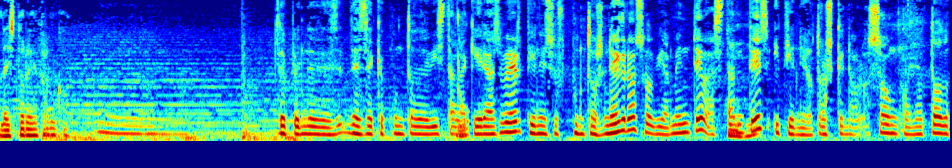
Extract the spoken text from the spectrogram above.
¿La historia de Franco? Mm, depende desde qué punto de vista la quieras ver. Tiene sus puntos negros, obviamente, bastantes, y tiene otros que no lo son, como todo.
